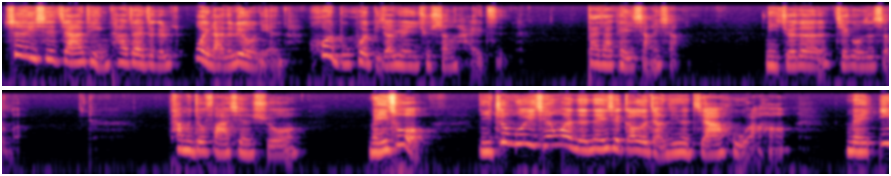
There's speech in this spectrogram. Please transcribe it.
这一些家庭他在这个未来的六年会不会比较愿意去生孩子？大家可以想一想，你觉得结果是什么？他们就发现说，没错，你中过一千万的那些高额奖金的家户啊，哈，每一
